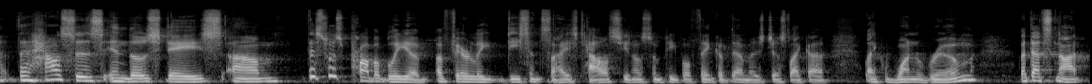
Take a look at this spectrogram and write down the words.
the houses in those days, um, this was probably a, a, fairly decent sized house. You know, some people think of them as just like a like one room, but that's not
